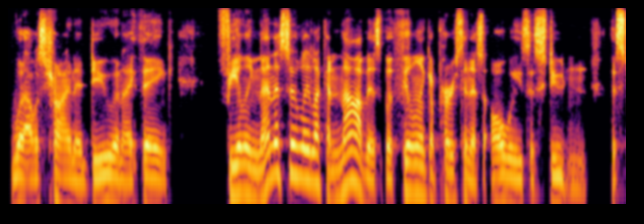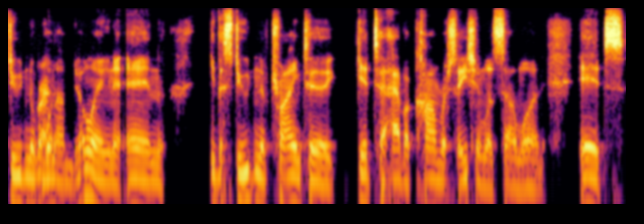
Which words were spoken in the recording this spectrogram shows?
what I was trying to do, and I think feeling not necessarily like a novice, but feeling like a person that's always a student, the student of Right. what I'm doing, and the student of trying to get to have a conversation with someone. It's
